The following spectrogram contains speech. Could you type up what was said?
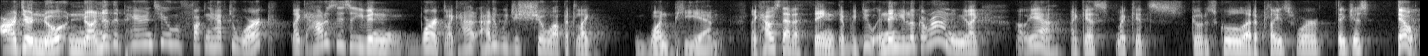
are there no none of the parents here who fucking have to work? Like, how does this even work? Like, how how do we just show up at like 1 p.m.? Like, how is that a thing that we do? And then you look around and you're like, oh yeah, I guess my kids go to school at a place where they just don't,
